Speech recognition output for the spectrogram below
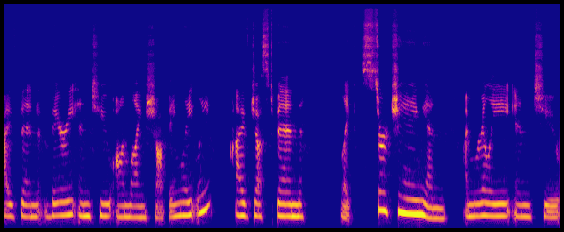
I've been very into online shopping lately. I've just been like searching and I'm really into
